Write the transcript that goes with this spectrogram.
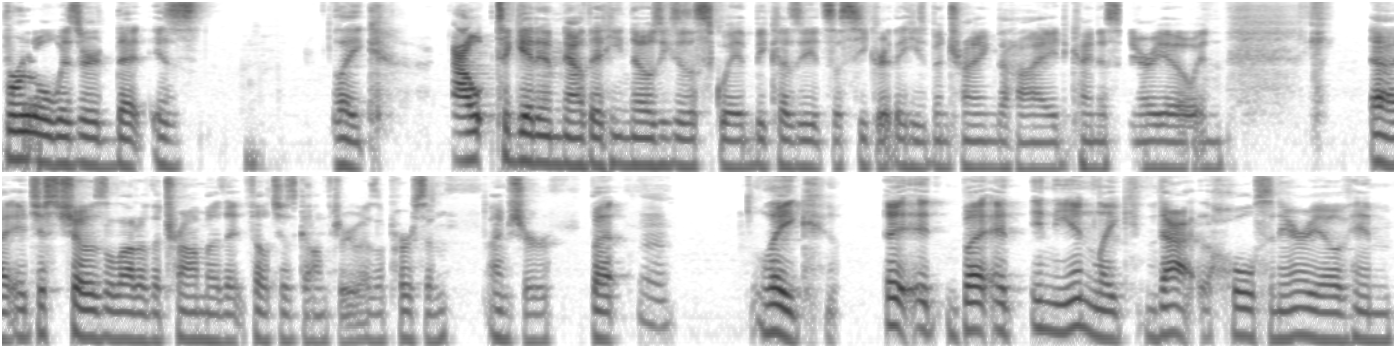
brutal wizard that is like out to get him now that he knows he's a squib because it's a secret that he's been trying to hide kind of scenario. And uh, it just shows a lot of the trauma that Filch has gone through as a person I'm sure. But mm like it, it but at, in the end like that whole scenario of him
